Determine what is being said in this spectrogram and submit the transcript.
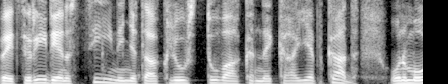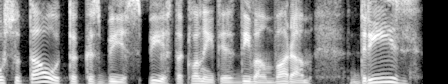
Pēc rītdienas cīniņa tā kļūst tuvāka nekā jebkad, un mūsu tauta, kas bija spiesta klanīties divām varām, drīz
